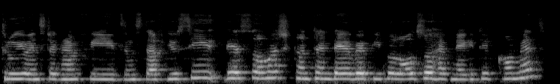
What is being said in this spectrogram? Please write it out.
through your Instagram feeds and stuff, you see there's so much content there where people also have negative comments.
